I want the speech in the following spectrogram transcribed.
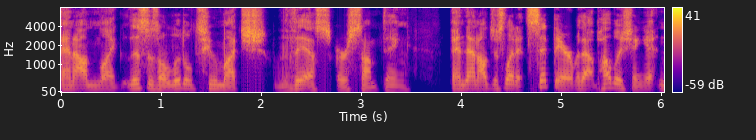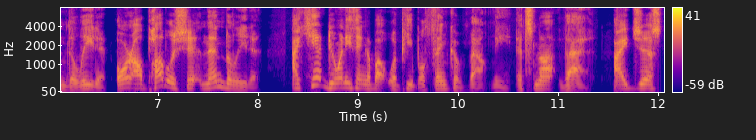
and I'm like, this is a little too much this or something. And then I'll just let it sit there without publishing it and delete it. Or I'll publish it and then delete it. I can't do anything about what people think about me. It's not that. I just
